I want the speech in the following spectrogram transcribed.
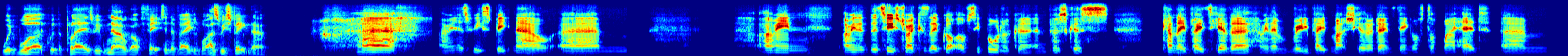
would work with the players we've now got fit and available as we speak now? Uh, I mean, as we speak now, um, I mean, I mean the, the two strikers they've got, obviously Baldock and Puscas. Can they play together? I mean, they haven't really played much together. I don't think, off the top of my head, um,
